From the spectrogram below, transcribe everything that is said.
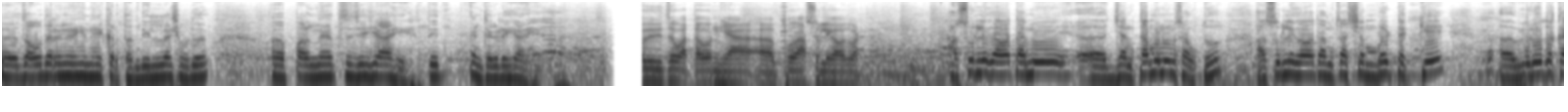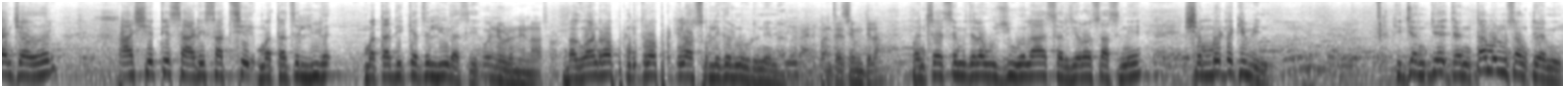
जबाबदारीने हे हे करतात. दिलेला शब्द पाळण्याचं जे हे आहे ते त्यांच्याकडे हे आहे. पद्धतीचं वातावरण ह्या आसुर्ले गावात वाटतं आसुर्ले गावात आम्ही जनता म्हणून सांगतो. आसुर्ले गावात आमचा शंभर टक्के विरोधकांच्यावर पाचशे ते साडेसातशे मताचं लीड मताधिक्याचं लीड असेल. कोण निवडून येणार असं भगवानराव पंडितराव पाटील आसुर्लेकर निवडून येणार. वाटतं आणि पंचायत समितीला? पंचायत समितीला उज्ज्वला सर्जेराव सासने शंभर टक्के विन ही जनते जनता म्हणून सांगतोय आम्ही.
